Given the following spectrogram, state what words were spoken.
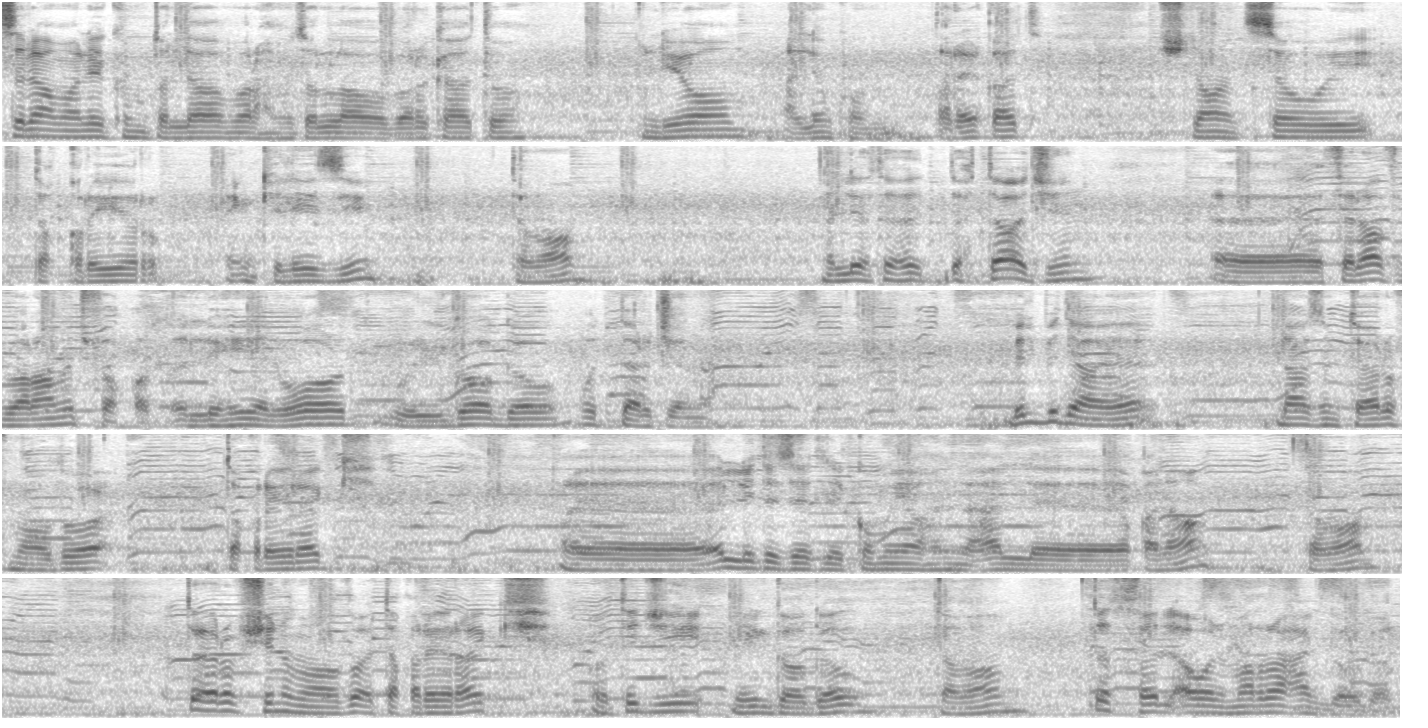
السلام عليكم طلاب ورحمة الله وبركاته. اليوم أعلمكم طريقة شلون تسوي تقرير إنجليزي. تمام؟ اللي تح- تحتاجن آه ثلاث برامج فقط اللي هي الوورد والجوجل والترجمة. بالبداية لازم تعرف موضوع تقريرك. آه اللي دزيت لكم إياه على القناة. تمام؟ تعرف شنو موضوع تقريرك؟ وتجي للجوجل تمام؟ تدخل أول مرة على Google.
